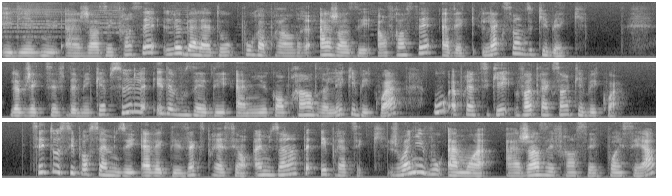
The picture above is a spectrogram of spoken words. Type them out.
et bienvenue à Jaser français, le balado pour apprendre à jaser en français avec l'accent du Québec. L'objectif de mes capsules est de vous aider à mieux comprendre les Québécois ou à pratiquer votre accent québécois. C'est aussi pour s'amuser avec des expressions amusantes et pratiques. Joignez-vous à moi à jaserfrançais.ca.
